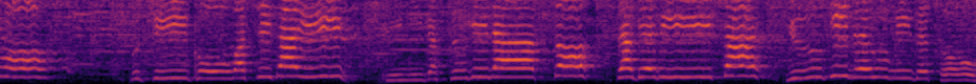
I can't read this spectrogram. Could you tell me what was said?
を打ち壊したい君が好きだと叫びたい雪で海でそう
